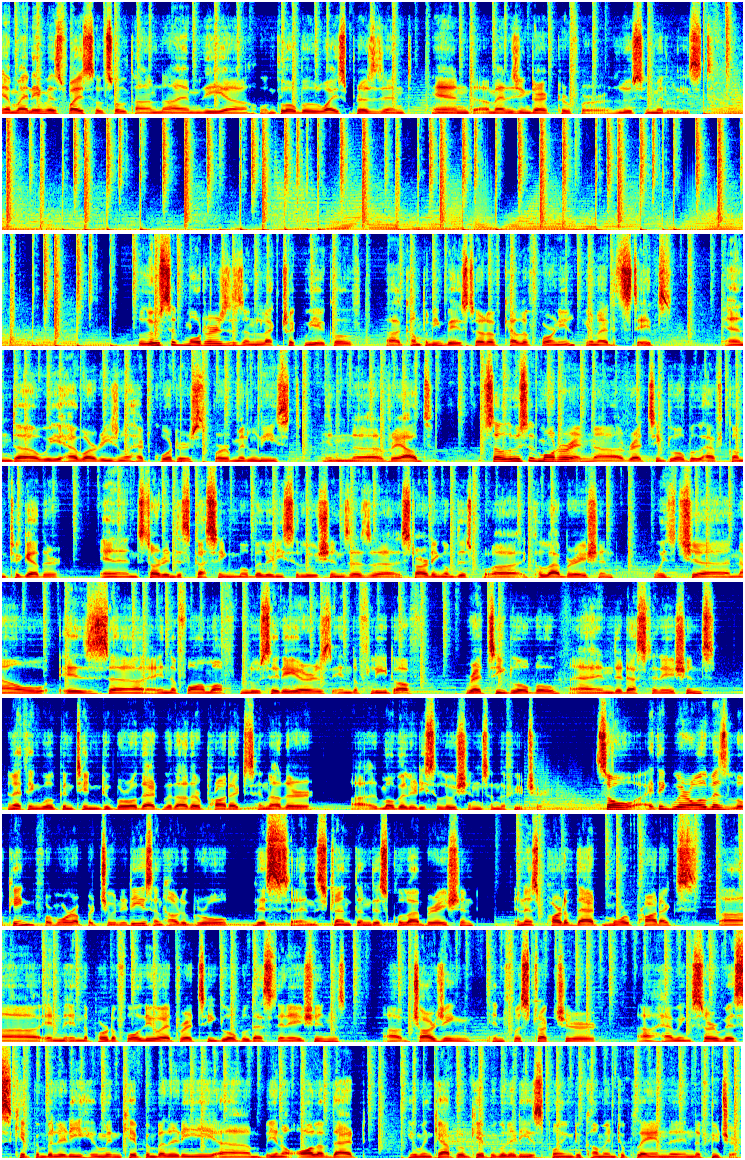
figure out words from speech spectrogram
Yeah, my name is Faisal Sultan. I am the uh, Global Vice President and uh, Managing Director for Lucid Middle East. Lucid Motors is an electric vehicle uh, company based out of California, United States. And uh, we have our regional headquarters for Middle East in uh, Riyadh. So Lucid Motor and uh, Red Sea Global have come together and started discussing mobility solutions as a starting of this uh, collaboration, which uh, now is in the form of Lucid Airs in the fleet of Red Sea Global and the destinations. And I think we'll continue to grow that with other products and other uh, mobility solutions in the future. So I think we're always looking for more opportunities and how to grow this and strengthen this collaboration. And as part of that, more products uh, in, in the portfolio at Red Sea Global Destinations, uh, charging infrastructure, uh, having service capability, human capability, um, you know, all of that human capital capability is going to come into play in the, in the future.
